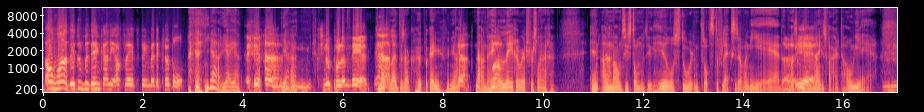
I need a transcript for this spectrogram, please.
Oh, wauw, dit doet me denken aan die aflevering met de knuppel. ja, ja, ja. ja, Ja. knuppel hem neer. Knuppel uit de zak, huppakee. Ja. Ja. Nou, het hele leger werd verslagen. En Anansi stond natuurlijk heel stoer en trots te flexen. Zo van, yeah, dat was allemaal yeah. mijn zwaard. Oh yeah. Mhm.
